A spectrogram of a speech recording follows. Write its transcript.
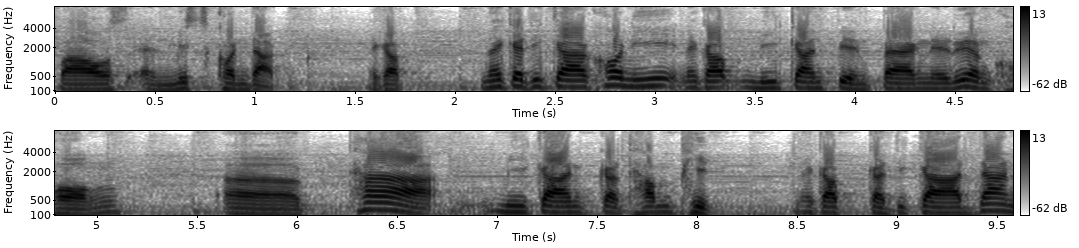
fouls and misconduct นะครับในกติกาข้อนี้นะครับมีการเปลี่ยนแปลงในเรื่องของออถ้ามีการกระทำผิดนะครับกติกาด้าน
